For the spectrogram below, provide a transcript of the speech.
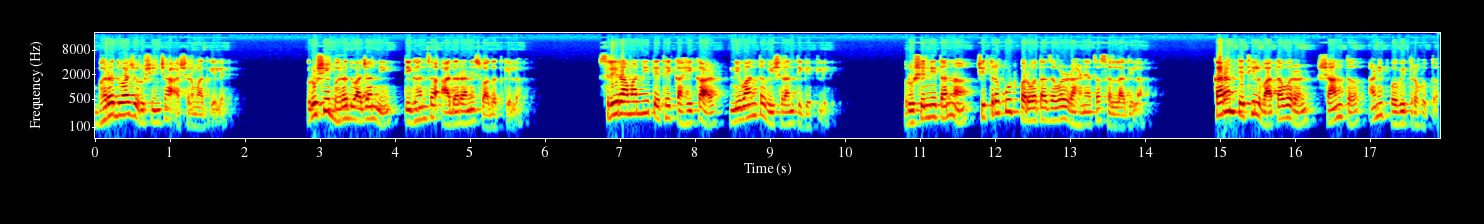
भरद्वाज ऋषींच्या आश्रमात गेले. ऋषी भरद्वाजांनी तिघांचं आदराने स्वागत केलं. श्रीरामांनी तेथे काही काळ निवांत विश्रांती घेतली. ऋषींनी त्यांना चित्रकूट पर्वताजवळ राहण्याचा सल्ला दिला. कारण तेथील वातावरण शांत आणि पवित्र होतं.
